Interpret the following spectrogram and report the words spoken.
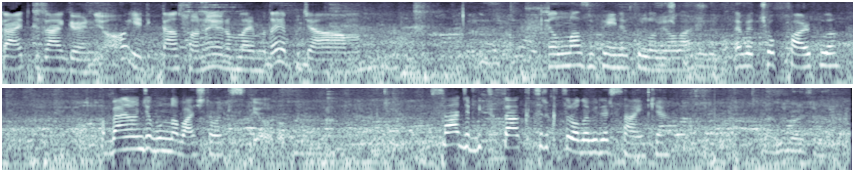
gayet güzel görünüyor. Yedikten sonra yorumlarımı da yapacağım. İnanılmaz bir peynir kullanıyorlar. Evet çok farklı. Ben önce bununla başlamak istiyorum. Sadece bir tık daha kıtır kıtır olabilir sanki. Ben de böyle seviyorum.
